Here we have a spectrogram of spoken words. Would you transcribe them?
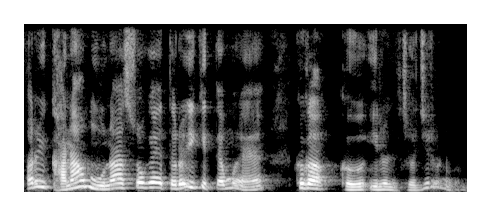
바로 이 가나안 문화 속에 들어있기 때문에 그가 그 일을 저지르는 겁니다.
